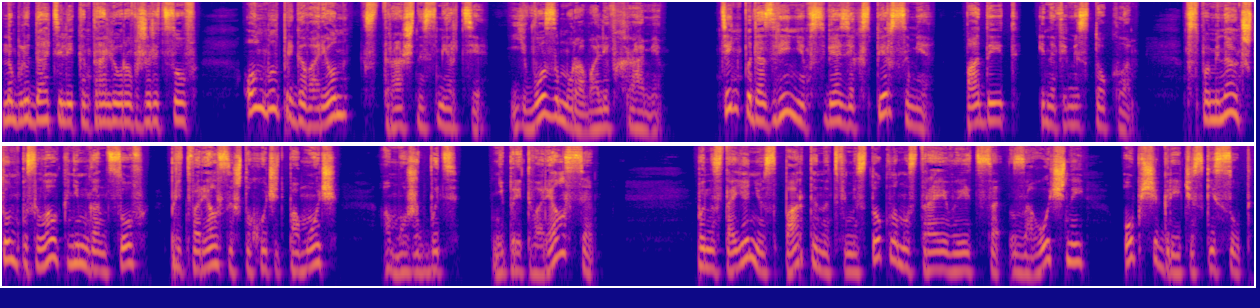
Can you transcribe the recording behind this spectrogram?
наблюдателей, контролеров, жрецов, он был приговорен к страшной смерти. Его замуровали в храме. Тень подозрения в связях с персами падает и на Фемистокла. Вспоминают, что он посылал к ним гонцов, притворялся, что хочет помочь, а может быть, не притворялся? По настоянию Спарты над Фемистоклом устраивается заочный общегреческий суд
